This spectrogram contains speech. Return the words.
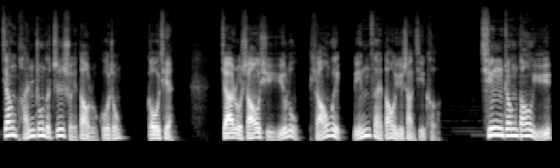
将盘中的汁水倒入锅中勾芡，加入少许鱼露调味，淋在刀鱼上即可。清蒸刀鱼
